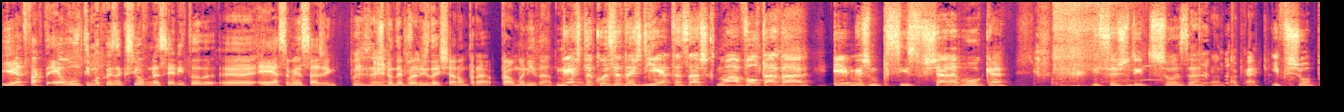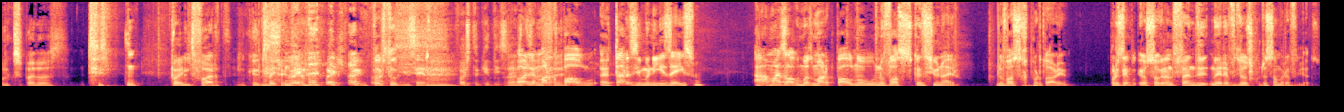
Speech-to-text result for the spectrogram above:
E é de facto é a última coisa que se ouve na série toda. Eh, é essa mensagem Pois que é, os contemporâneos deixaram para, para a humanidade. Nesta coisa das dietas, acho que não há volta a dar. É mesmo preciso fechar a boca. Disse a Judite Souza. Pronto, ok. E fechou porque separou-se. Foi Pois. muito forte. O que eu disse pois. Foste tu que disseste. Foste tu que disseste. Pronto. Olha, Marco. Paulo, uh, Taras e Manias, é isso? Há mais alguma de Marco Paulo no, no vosso cancioneiro? No vosso repertório? Por exemplo, eu sou grande fã de Maravilhoso Coração Maravilhoso.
